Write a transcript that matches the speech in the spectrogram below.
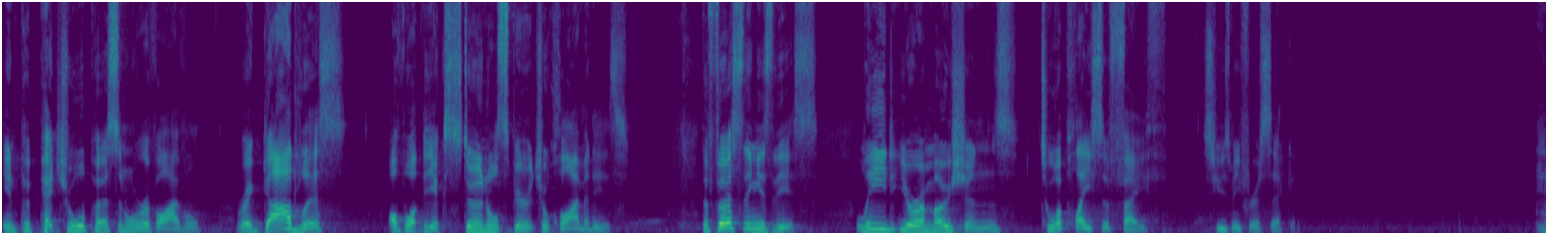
in perpetual personal revival, regardless of what the external spiritual climate is. The first thing is this lead your emotions to a place of faith. Excuse me for a second.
